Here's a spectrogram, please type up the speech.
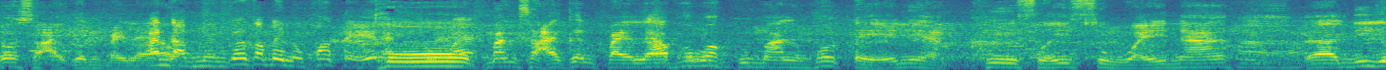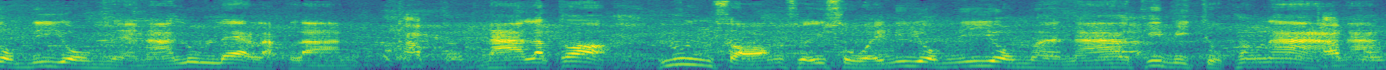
ก็สายเกินไปแล้วอันดับหนึ่งก็ต้องเป็นหลวงพ่อเต๋แหละถูไหมกมันสายเกินไปแล้ครัวบเพราะว่ากุมารหลวงพ่อเต๋เนี่ยคือสวยๆนะอ่าเอ่อนิยมนิยมเนี่ยนะรุ่นแรกหลักล้าน ครับผม นะแล้วก็รุ่น 2 สวยๆ นิยมนิยมอะนะ ที่มีจุกข้างหน้าครับนะผม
